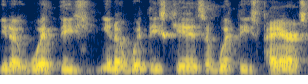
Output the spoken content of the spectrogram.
you know, with these you know with these kids and with these parents.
